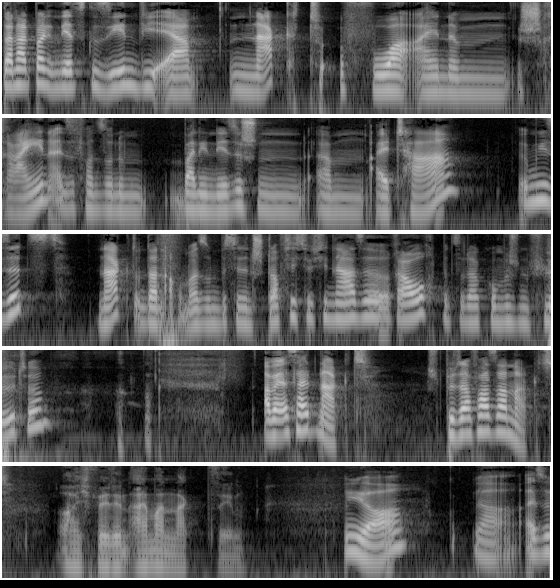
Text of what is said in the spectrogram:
Dann hat man ihn jetzt gesehen, wie er nackt vor einem Schrein, also von so einem balinesischen ähm, Altar irgendwie sitzt. Nackt und dann auch immer so ein bisschen Stoff sich durch die Nase raucht mit so einer komischen Flöte. Aber er ist halt nackt. Splitterfasernackt. Oh, ich will den einmal nackt sehen. Ja, ja. Also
